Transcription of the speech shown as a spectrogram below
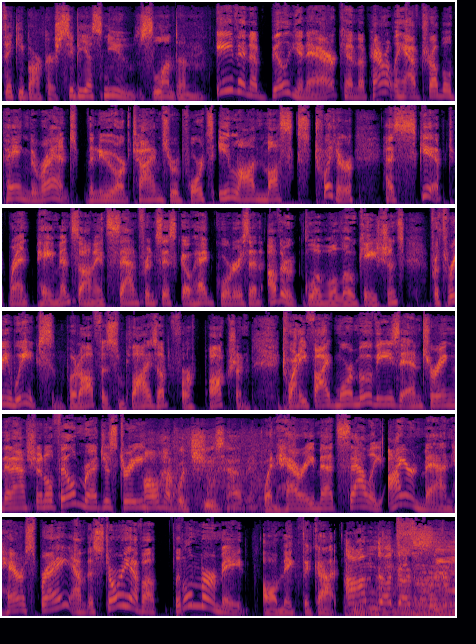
Vicky Barker, CBS News, London. Even a billionaire can apparently have trouble paying the rent. The New York Times reports Elon Musk's Twitter has skipped rent payments on its San Francisco headquarters and other global locations for three weeks and put office supplies up for auction. 25 more movies entering the National Film Registry. I'll have what she's having. When Harry Met Sally, Iron Man Man, Hairspray, and the story of a Little Mermaid all make the cut. Under the sea,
